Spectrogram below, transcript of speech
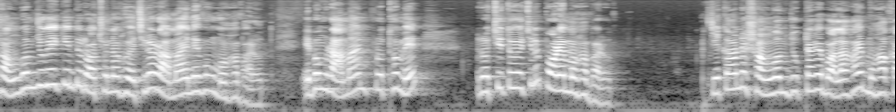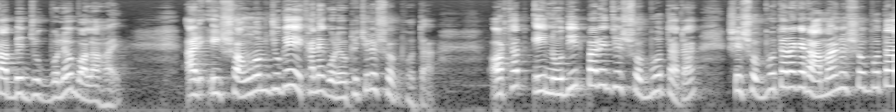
সঙ্গম যুগেই কিন্তু রচনা হয়েছিল রামায়ণ এবং মহাভারত এবং রামায়ণ প্রথমে রচিত হয়েছিল পরে মহাভারত। যে কারণে সঙ্গম যুগটাকে বলা হয় মহাকাব্যের যুগ বলেও বলা হয়। আর এই সঙ্গম যুগে এখানে গড়ে উঠেছিল সভ্যতা। অর্থাৎ এই নদীর পাড়ের যে সভ্যতাটা, সেই সভ্যতাটাকে রামায়ণের সভ্যতা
